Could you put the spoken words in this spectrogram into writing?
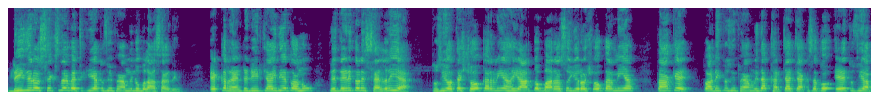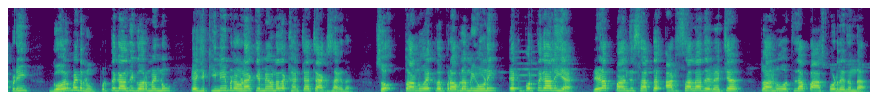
D06 ਦੇ ਵਿੱਚ ਕੀ ਹੈ, ਤੁਸੀਂ ਫੈਮਿਲੀ ਨੂੰ ਬੁਲਾ ਸਕਦੇ ਹੋ। ਇੱਕ ਰੈਂਟ ਡੀਡ ਚਾਹੀਦੀ ਹੈ ਤੁਹਾਨੂੰ, ਤੇ ਜਿਹੜੀ ਤੁਹਾਡੀ ਸੈਲਰੀ ਹੈ, ਤੁਸੀਂ ਉੱਥੇ ਸ਼ੋਅ ਕਰਨੀ ਹੈ 1000 ਤੋਂ 1200 ਯੂਰੋ ਸ਼ੋਅ ਕਰਨੀ ਆ ਤਾਂ ਕਿ ਤੁਹਾਡੀ ਤੁਸੀਂ ਫੈਮਿਲੀ ਦਾ ਖਰਚਾ ਚੱਕ ਸਕੋ। ਇਹ ਤੁਸੀਂ ਆਪਣੀ ਗਵਰਨਮੈਂਟ ਨੂੰ, ਪੁਰਤਗਾਲ ਦੀ ਗਵਰਨਮੈਂਟ ਨੂੰ ਇਹ ਯਕੀਨੀ ਬਣਾਉਣਾ ਕਿ ਮੈਂ ਉਹਨਾਂ ਦਾ ਖਰਚਾ ਚੱਕ ਸਕਦਾ। ਸੋ ਤੁਹਾਨੂੰ ਇਹ ਕੋਈ ਪ੍ਰੋਬਲਮ ਨਹੀਂ ਹੋਣੀ। ਇੱਕ ਪੁਰਤਗਾਲੀ ਹੈ, ਜਿਹੜਾ 5 7 8 ਸਾਲਾਂ ਦੇ ਵਿੱਚ ਤੁਹਾਨੂੰ ਉੱਥੇ ਦਾ ਪਾਸਪੋਰਟ ਦੇ ਦਿੰਦਾ।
